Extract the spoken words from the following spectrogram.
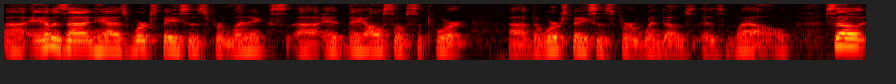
Uh, Amazon has workspaces for Linux. Uh, it, they also support uh, the workspaces for Windows as well. So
